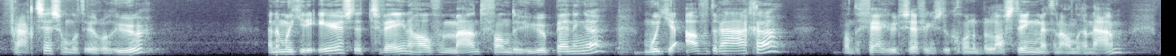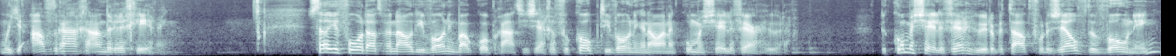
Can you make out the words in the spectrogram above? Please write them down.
vraagt 600 euro huur. En dan moet je de eerste 2,5 maand van de huurpenningen moet je afdragen. Want de verhuurdersheffing is natuurlijk gewoon een belasting met een andere naam. Moet je afdragen aan de regering. Stel je voor dat we nou die woningbouwcorporatie zeggen: verkoop die woningen nou aan een commerciële verhuurder. De commerciële verhuurder betaalt voor dezelfde woning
